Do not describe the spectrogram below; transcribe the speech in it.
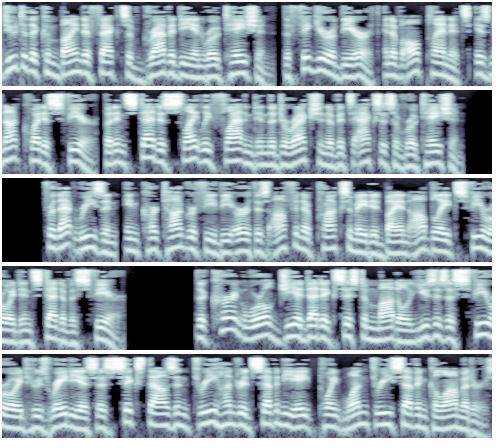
Due to the combined effects of gravity and rotation, the figure of the Earth and of all planets is not quite a sphere, but instead is slightly flattened in the direction of its axis of rotation. For that reason, in cartography the Earth is often approximated by an oblate spheroid instead of a sphere. The current World Geodetic System model uses a spheroid whose radius is 6378.137 kilometers,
